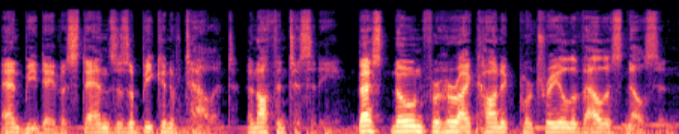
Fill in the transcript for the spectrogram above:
Ann B. Davis stands as a beacon of talent and authenticity. Best known for her iconic portrayal of Alice Nelson,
